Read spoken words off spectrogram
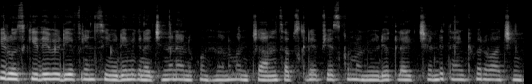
ఈ రోజుకి ఇదే వీడియో ఫ్రెండ్స్. ఈ వీడియో మీకు నచ్చిందని అనుకుంటున్నాను. మన ఛానల్ సబ్స్క్రైబ్ చేసుకొని మన వీడియోకి లైక్ చేయండి. థ్యాంక్ యూ ఫర్ వాచింగ్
